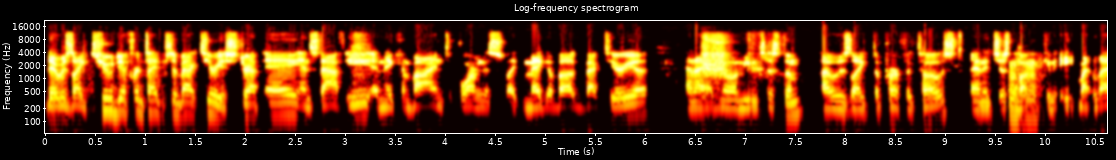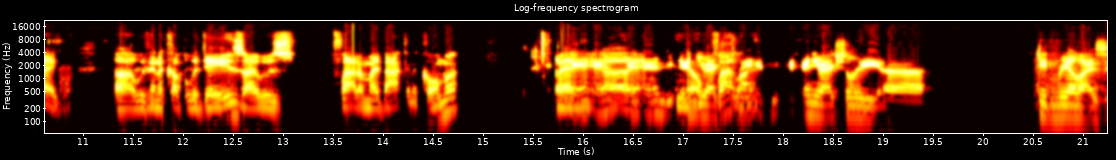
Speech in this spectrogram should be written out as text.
there was like two different types of bacteria, strep A and staph E, and they combined to form this like megabug bacteria. And I had no immune system. I was like the perfect host, and it just Mhm. fucking ate my leg. Uh, within a couple of days, I was flat on my back in a coma. and, and, and, uh, and, you know, flatline. and you actually uh, didn't realize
